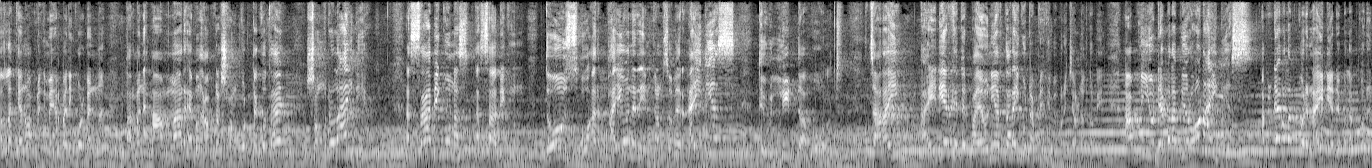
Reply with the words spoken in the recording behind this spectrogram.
আল্লাহ কেন আপনাকে মেহরবানি করবেন না? তার মানে আমার এবং আপনার সংকটটা কোথায়? সংকট হলো idea those are pioneer in terms of their ideas they will lead the world যারাই আইডিয়ার ক্ষেত্রে পাইওনিয়ার তারাই গোটা পৃথিবী পরিচালনা করবে। আপনি you develop your own ideas আপনি ডেভেলপ করেন আইডিয়া ডেভেলপ করেন।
